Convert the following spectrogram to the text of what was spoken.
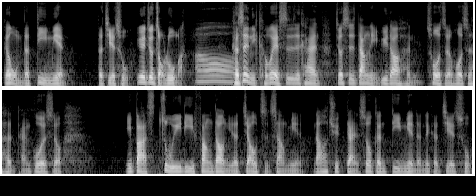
跟我们的地面的接触，因为就走路嘛。哦，可是你可不可以试试看，就是当你遇到很挫折或是很难过的时候，你把注意力放到你的脚趾上面，然后去感受跟地面的那个接触，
